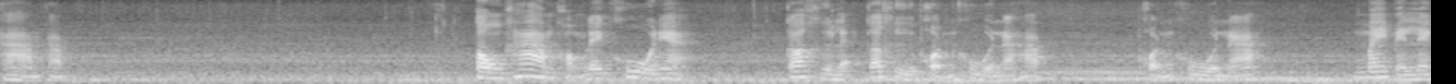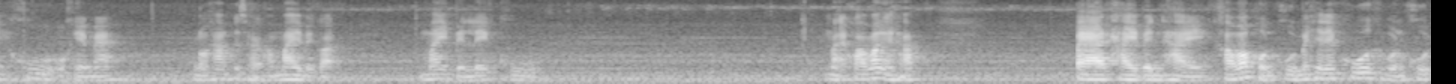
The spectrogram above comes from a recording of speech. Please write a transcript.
ข้ามครับ ตรงข้ามของเลขคู่เนี่ย ก็คือก็คือผลคูณนะครับ ผลคูณนะ ไม่เป็นเลขคู่โอเคไหมตรงข้ามคือใส่คำไม่ไปก่อน ไม่เป็นเลขคู่ หมายความว่าไงครับ แปลไทยเป็นไทยคำว่าผลคูณไม่ใช่เลขคู่ก็คือผลคูณ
